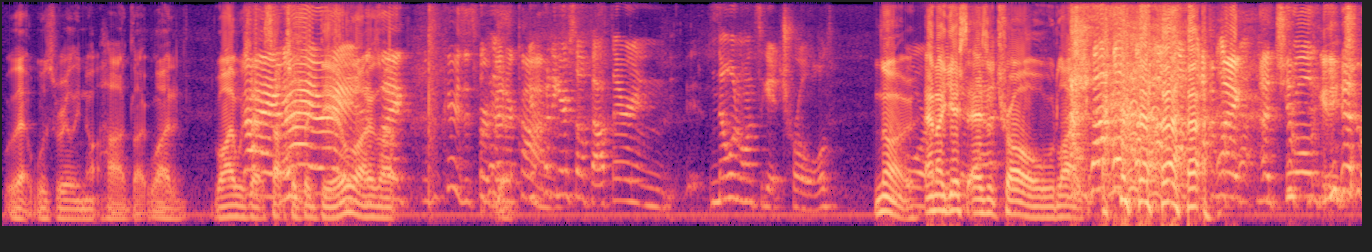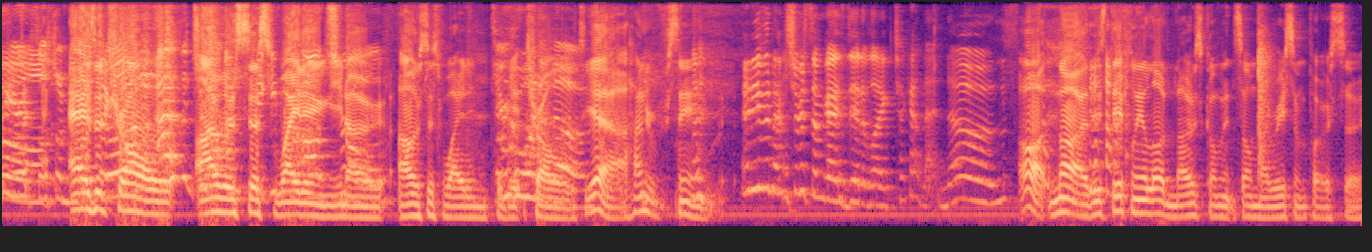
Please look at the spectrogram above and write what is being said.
well, that was really not hard. Like why did why was that such right, a big deal? I was It's like, like, who cares? It's for a better cause. You're putting yourself out there and no one wants to get trolled. No. or And I guess at as a troll, like like a troll getting trolled. as a troll, as a troll, I was just speaking for all waiting. You know. I was just waiting to You're get trolled. Yeah, hundred percent. And even I'm sure some guys did of like, check out that nose. Oh no, there's definitely a lot of nose comments on my recent post. So,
